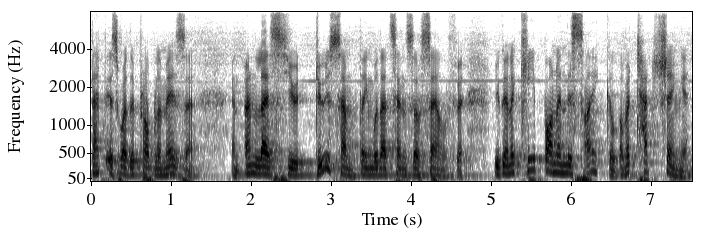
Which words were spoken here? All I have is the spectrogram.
That is where the problem is. And unless you do something with that sense of self, you're going to keep on in this cycle of attaching,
